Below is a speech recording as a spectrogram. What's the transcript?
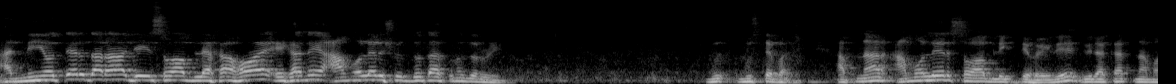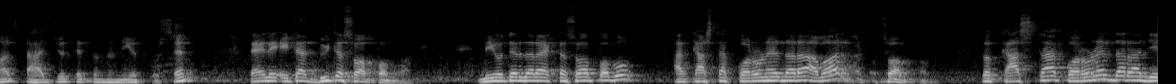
আর নিয়তের দ্বারা যে সওয়াব লেখা হয়, এখানে আমলের শুদ্ধতা কোনো জরুরি না। বুঝতে পারি আপনার আমলের সওয়াব লিখতে হইলে দুই রাকাত নামাজ তাহাজ্জুদের জন্য নিয়ত করছেন। তাইলে এটা দুইটা সওয়াব পাবো আমি নিয়তের দ্বারা একটা সওয়াব পাবো আর কাজটা করণের দ্বারা আবার সওয়াব পাবো। তো কাজটা করণের দ্বারা যে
